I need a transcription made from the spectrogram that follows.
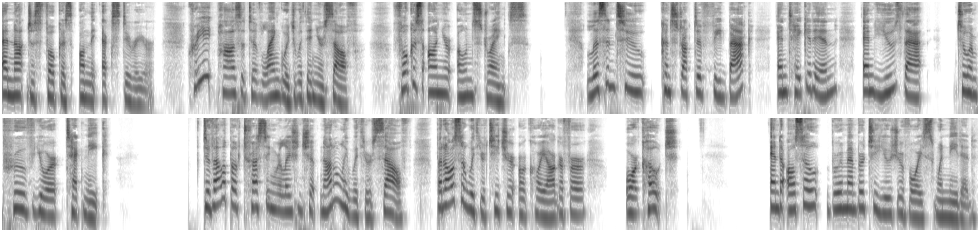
and not just focus on the exterior. Create positive language within yourself. Focus on your own strengths. Listen to constructive feedback and take it in and use that to improve your technique. Develop a trusting relationship not only with yourself, but also with your teacher or choreographer or coach. And also remember to use your voice when needed.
